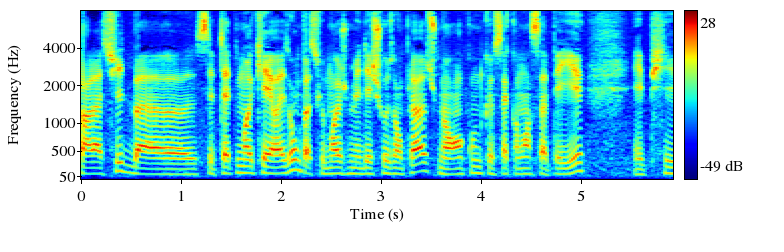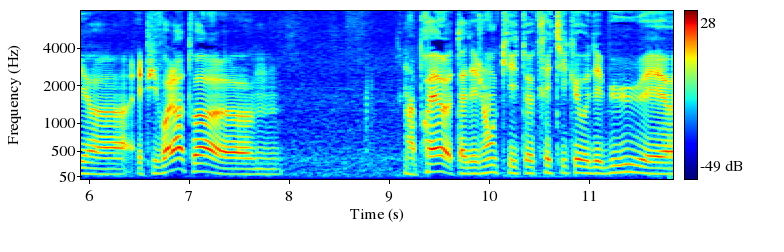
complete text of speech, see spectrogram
par la suite, bah, c'est peut-être moi qui ai raison parce que moi, je mets des choses en place, je me rends compte que ça commence à payer. Et puis, puis voilà, toi. après, tu as des gens qui te critiquaient au début et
